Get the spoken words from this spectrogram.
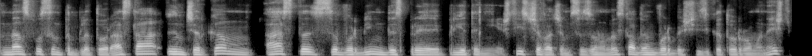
N-am spus întâmplător asta. Încercăm astăzi să vorbim despre prietenie. Știți ce facem sezonul ăsta? Avem vorbe și zicători românești.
